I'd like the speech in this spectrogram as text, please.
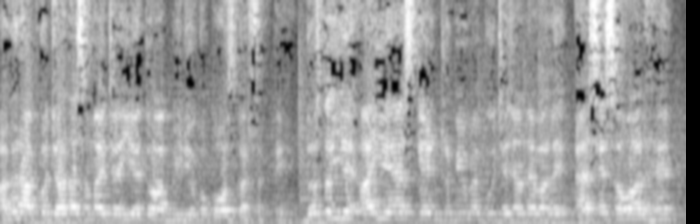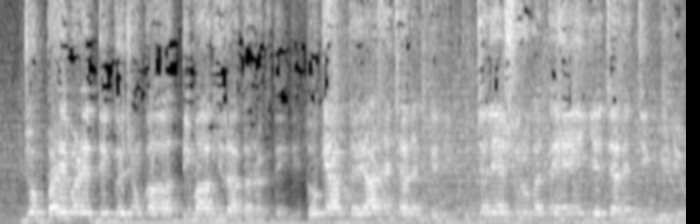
अगर आपको ज़्यादा समय चाहिए तो आप वीडियो को पॉज कर सकते हैं। दोस्तों, ये आईएएस के इंटरव्यू में पूछे जाने वाले ऐसे सवाल है जो बड़े बड़े दिग्गजों का दिमाग हिलाकर रख देंगे। तो क्या आप तैयार हैं चैलेंज के लिए? तो चलिए शुरू करते हैं ये चैलेंजिंग वीडियो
